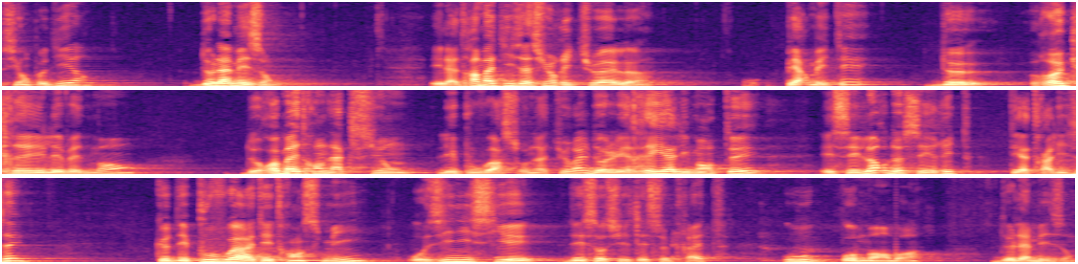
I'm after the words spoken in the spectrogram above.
si on peut dire, de la maison. Et la dramatisation rituelle permettait de recréer l'événement, de remettre en action les pouvoirs surnaturels, de les réalimenter, et c'est lors de ces rites théâtralisés que des pouvoirs étaient transmis aux initiés des sociétés secrètes ou aux membres de la maison.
